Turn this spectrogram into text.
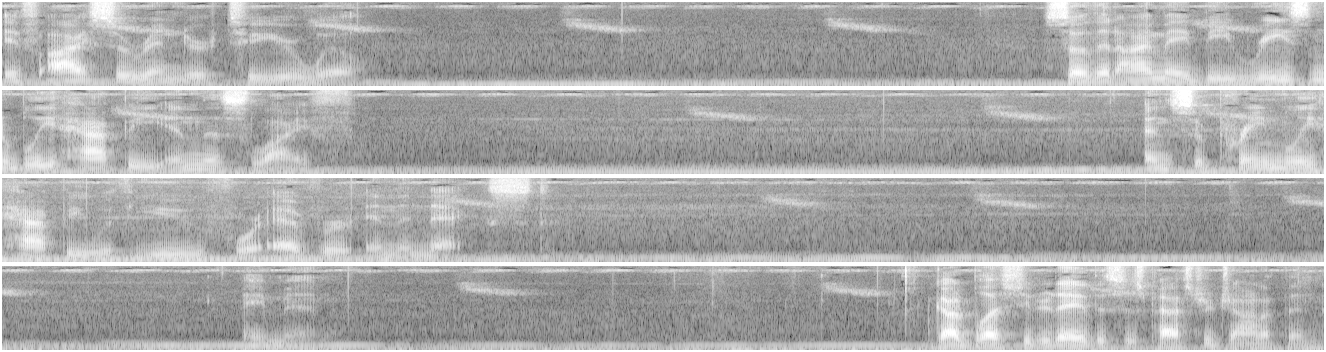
if I surrender to your will, so that I may be reasonably happy in this life and supremely happy with you forever in the next. Amen. God bless you today. This is Pastor Jonathan.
